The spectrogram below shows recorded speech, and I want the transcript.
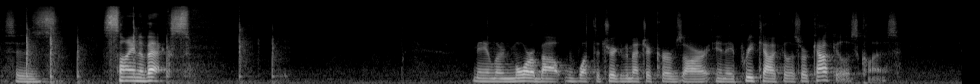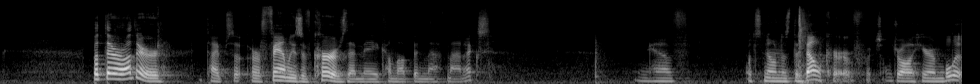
This is sine of x may learn more about what the trigonometric curves are in a pre-calculus or calculus class. But there are other types of, or families of curves that may come up in mathematics. We have what's known as the bell curve, which I'll draw here in blue.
